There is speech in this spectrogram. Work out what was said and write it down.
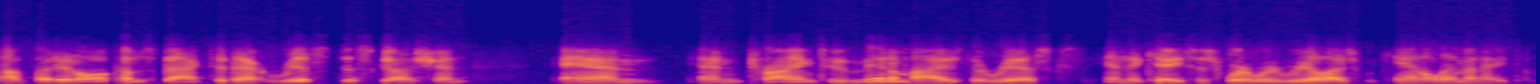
uh, but it all comes back to that risk discussion and and trying to minimize the risks in the cases where we realize we can't eliminate them.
